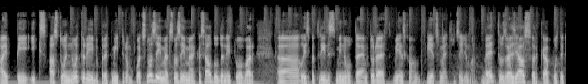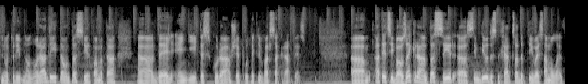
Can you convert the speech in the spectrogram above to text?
IPX8 noturība pret mitrumu. Ko tas nozīmē? Tas nozīmē, ka saldūdenī to var līdz pat 30 minūtēm turēt 1,5 metru dziļumā. Bet uzreiz jāuzsver, ka putekļu noturība nav norādīta, un tas ir pamatā dēļ eņģītes, kurā šie putekļi var sakrāties. Um, attiecībā uz ekrānu tas ir uh, 120 Hz adaptīvais AMOLED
